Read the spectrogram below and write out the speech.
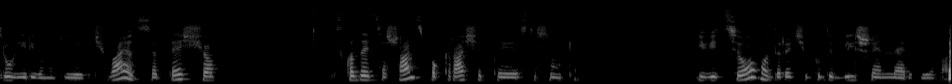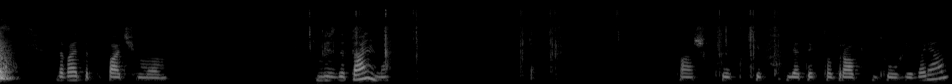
другий рівень, який я відчуваю, це те, що складеться шанс покращити стосунки. І від цього, до речі, буде більше енергії у вас. Давайте побачимо більш детально паш кубків для тих, хто брав другий варіант.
